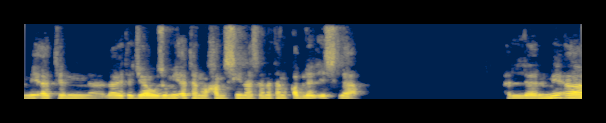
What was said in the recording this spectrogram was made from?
100 لا يتجاوز 150 سنة قبل الإسلام. المئة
